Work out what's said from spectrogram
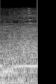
Whoa!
